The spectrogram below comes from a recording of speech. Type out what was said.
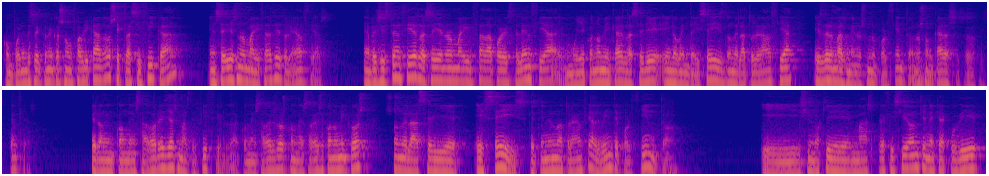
componentes electrónicos son fabricados, se clasifican en series normalizadas de tolerancias. En resistencias, la serie normalizada por excelencia, muy económica, es la serie E96, donde la tolerancia es del más menos 1%. No son caras esas resistencias. Pero en condensadores ya es más difícil. Los condensadores, los condensadores económicos son de la serie E6, que tienen una tolerancia del 20%. Y si uno quiere más precisión, tiene que acudir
